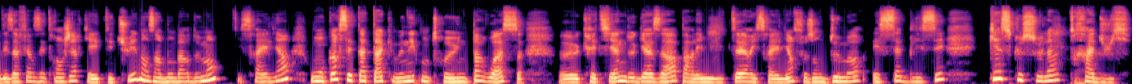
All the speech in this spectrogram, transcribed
des Affaires étrangères qui a été tué dans un bombardement israélien, ou encore cette attaque menée contre une paroisse euh, chrétienne de Gaza par les militaires israéliens faisant deux morts et sept blessés. Qu'est-ce que cela traduit?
